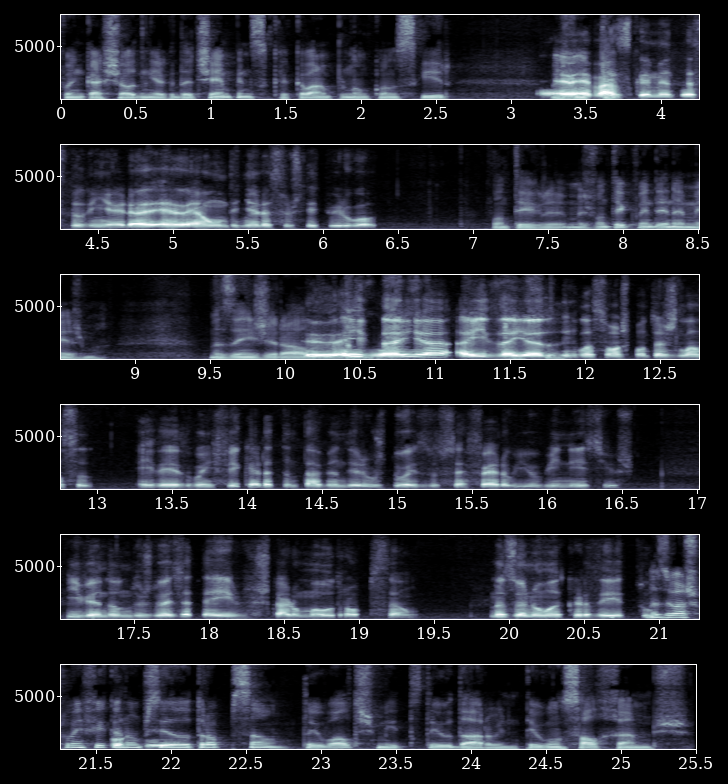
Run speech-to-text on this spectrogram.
foi encaixar o dinheiro da Champions, que acabaram por não conseguir. É, é ter- basicamente esse o dinheiro. É, é um dinheiro a substituir o outro. Vão ter, mas vão ter que vender na mesma. Mas em geral. Eh, A ideia, a ideia Não em relação às pontas de lança, a ideia do Benfica era tentar vender os dois, o Cefero e o Vinícius, e vendam dos dois até ir buscar uma outra opção. Mas eu não acredito. Mas eu acho que o Benfica não Porque- precisa de outra opção. Tem o Walt Schmidt, tem o Darwin, tem o Gonçalo Ramos.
